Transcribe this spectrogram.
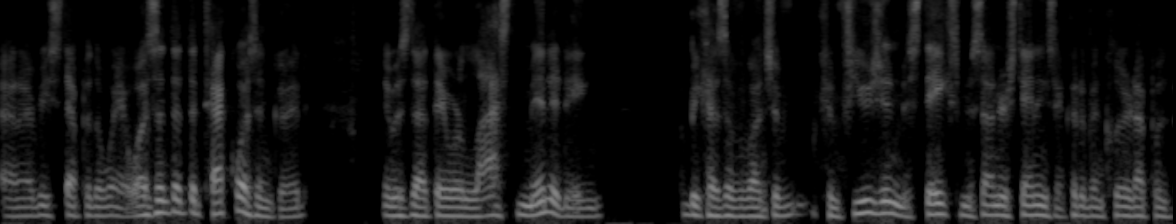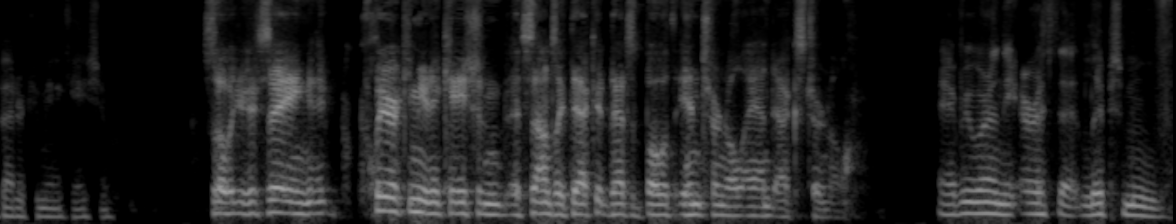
at every step of the way. It wasn't that the tech wasn't good. It was that they were last minuting because of a bunch of confusion mistakes misunderstandings that could have been cleared up with better communication so you're saying clear communication. It sounds like that could, that's both internal and external. Everywhere on the earth that lips move,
